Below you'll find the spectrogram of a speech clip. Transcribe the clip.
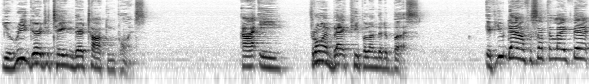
you're regurgitating their talking points, i.e., throwing black people under the bus. If you down for something like that,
